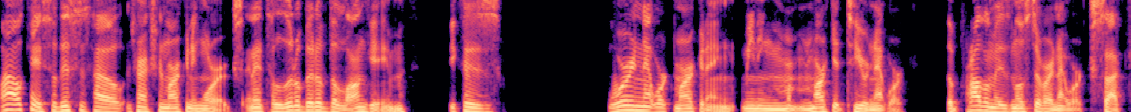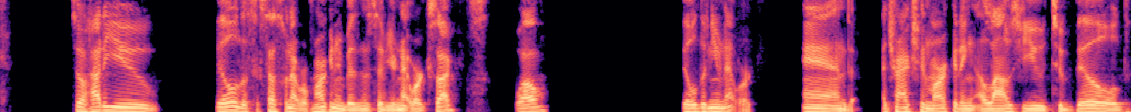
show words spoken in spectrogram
wow okay so this is how attraction marketing works and it's a little bit of the long game because we're in network marketing meaning market to your network the problem is most of our networks suck. So how do you build a successful network marketing business if your network sucks? Well, build a new network. And attraction marketing allows you to build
